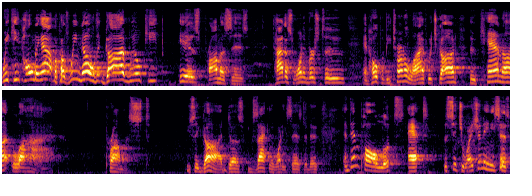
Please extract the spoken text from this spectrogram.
We keep holding out because we know that God will keep his promises. Titus 1 and verse 2 and hope of eternal life, which God, who cannot lie, promised. You see, God does exactly what he says to do. And then Paul looks at the situation and he says,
